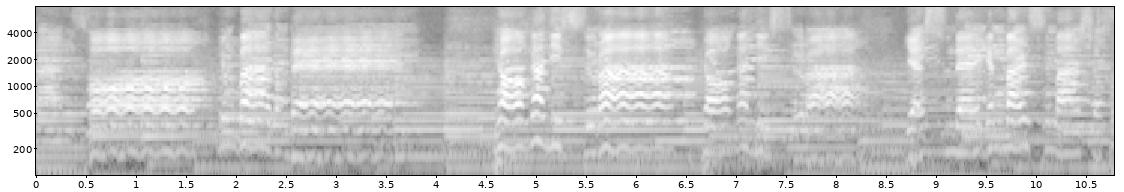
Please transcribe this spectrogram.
나는 성령 받았네. 평안 있으라 평안 있으라. 예수 내게 말씀하셔서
